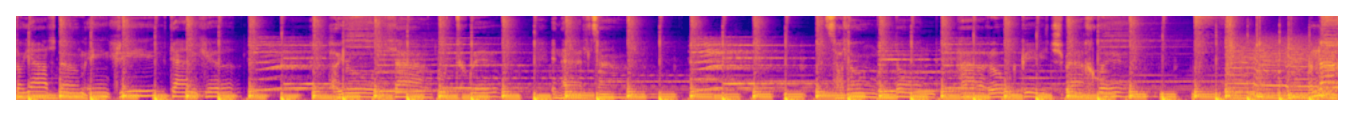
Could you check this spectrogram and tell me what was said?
Хаалт ялдам инхрийг танихэр Хоёулаа бүтгвэ энэ харилцаа Солонгон донд харуу гэж байхгүй. Наад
